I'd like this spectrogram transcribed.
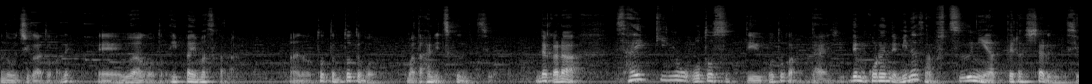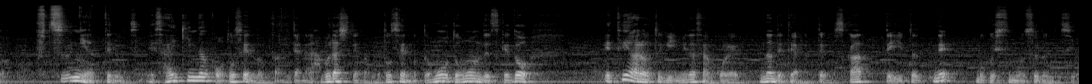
の内側とかね、えー、上顎とかいっぱいいますからあの取っても取ってもまた歯につくんですよ。だから細菌を落とすっていうことが大事。でもこれね皆さん普通にやってらっしゃるんですよ。普通にやってるんです。え細菌なんか落とせんのかみたいな歯ブラシでか落とせんのって思うと思うんですけどえ手洗う時に皆さんこれなんで手洗ってるんですか？って言うとね僕質問するんですよ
